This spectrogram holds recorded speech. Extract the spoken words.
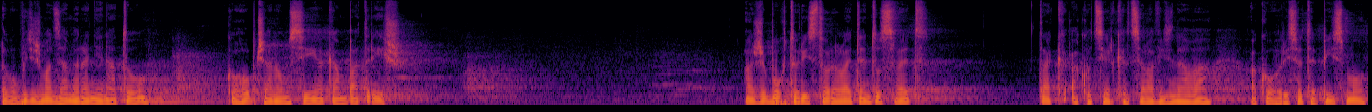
Lebo budeš mať zameranie na to, koho občanom si a kam patríš. A že Boh, ktorý stvoril aj tento svet, tak ako církev celá vyznáva, ako hovorí Sveté písmo,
